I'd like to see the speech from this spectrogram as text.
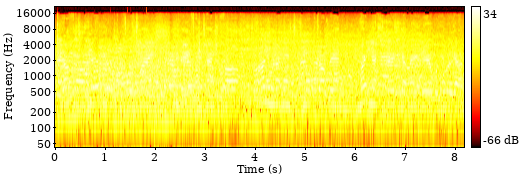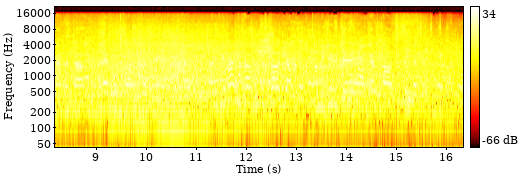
the office will be open time, every day from 10 to 4. So anyone that needs to come up, drop in, you might necessarily get Mary here, but you will get a member of staff, and everyone is always for help. If you have any problems, just call the office, and we do the house cards to see their citizens.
